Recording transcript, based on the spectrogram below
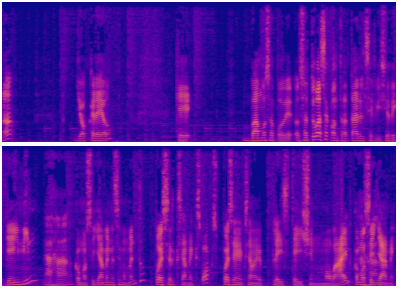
¿no? Yo creo que vamos a poder, o sea, tú vas a contratar el servicio de gaming, Ajá. como se llame en ese momento, puede ser que se llame Xbox, puede ser que se llame PlayStation Mobile, como se llame,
